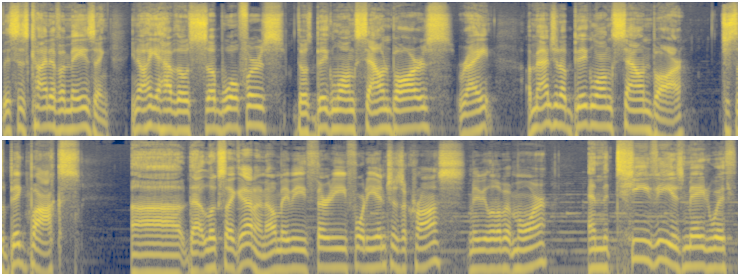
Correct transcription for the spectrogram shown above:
This is kind of amazing. You know how you have those subwoofers, those big long sound bars, right? Imagine a big long sound bar just a big box uh, that looks like, I don't know, maybe 30, 40 inches across, maybe a little bit more. And the TV is made with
